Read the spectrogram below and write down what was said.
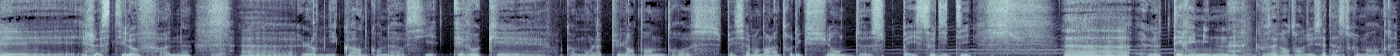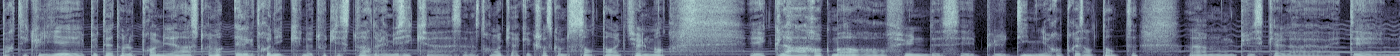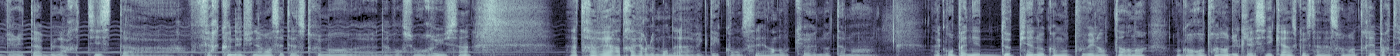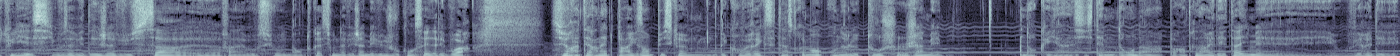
Après le stylophone, euh, l'omnicorde qu'on a aussi évoqué, comme on l'a pu l'entendre spécialement dans l'introduction de Space Oddity. Euh, le thérémine que vous avez entendu, cet instrument très particulier et peut-être le premier instrument électronique de toute l'histoire de la musique. Euh, C'est un instrument qui a quelque chose comme 100 ans actuellement. Et Clara Rockmore en fut une de ses plus dignes représentantes, euh, puisqu'elle a été une véritable artiste à faire connaître finalement cet instrument euh, d'invention russe, hein, à, travers, à travers le monde, avec des concerts, donc euh, notamment accompagné de deux pianos comme vous pouvez l'entendre, donc en reprenant du classique, hein, parce que c'est un instrument très particulier. Si vous avez déjà vu ça, enfin, en tout cas si vous n'avez jamais vu, je vous conseille d'aller voir sur internet par exemple, puisque vous découvrirez que cet instrument, on ne le touche jamais. Donc il y a un système d'ondes, hein, on va pas rentrer dans les détails, mais vous verrez des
